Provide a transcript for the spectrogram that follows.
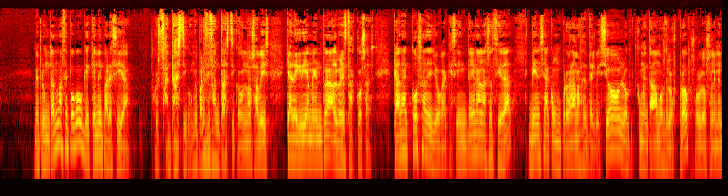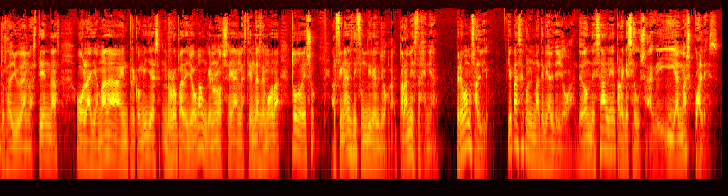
Me preguntaron hace poco qué me parecía. Pues fantástico, me parece fantástico. No sabéis qué alegría me entra al ver estas cosas. Cada cosa de yoga que se integra en la sociedad, bien sea con programas de televisión, lo que comentábamos de los props o los elementos de ayuda en las tiendas, o la llamada, entre comillas, ropa de yoga, aunque no lo sea, en las tiendas de moda, todo eso, al final es difundir el yoga. Para mí está genial. Pero vamos al lío. ¿Qué pasa con el material de yoga? ¿De dónde sale? ¿Para qué se usa? Y además, ¿cuáles?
